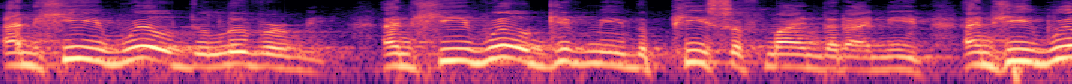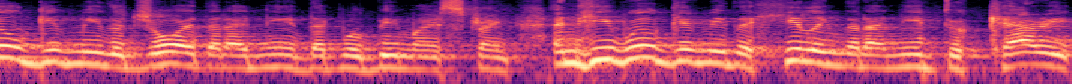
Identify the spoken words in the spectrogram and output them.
and He will deliver me, and He will give me the peace of mind that I need, and He will give me the joy that I need that will be my strength, and He will give me the healing that I need to carry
